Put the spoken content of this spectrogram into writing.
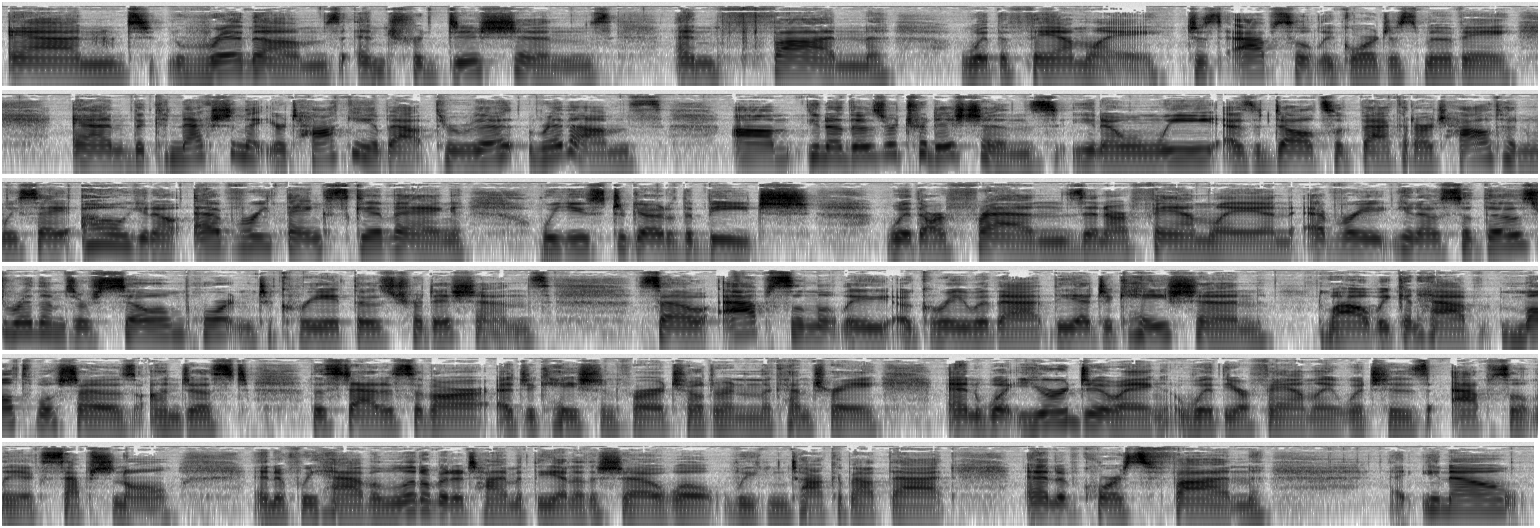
and rhythms and traditions and fun with the family. Just absolutely gorgeous movie. And the connection that you're talking about through rhythms, um, you know, those are traditions. You know, when we as adults look back at our childhood and we say, oh, you know, every Thanksgiving we used to go to the beach with our friends and our family, and every, you know, so those rhythms are so important to create those traditions. So, absolutely agree with that. The education, wow, we can have multiple shows on just the status of our education for our children in the country and what you're doing with your family, which is absolutely exceptional. And if we have a little bit of time at the end of the show, we'll, we can talk about that. And of course, fun. You know,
